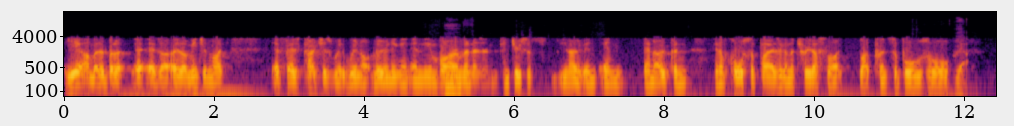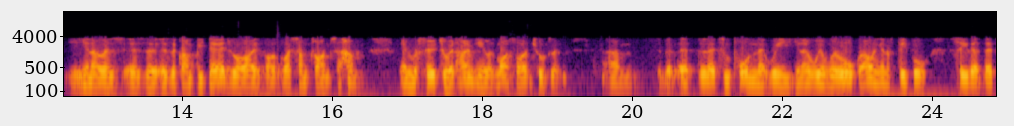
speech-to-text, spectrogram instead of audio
Yeah, but, but as, I, as I mentioned, like, if as coaches we, we're not learning and, and the environment mm. isn't conducive, you know, and, and, and open, then of course the players are going to treat us like, like principals or... Yeah you know, as as the, as the grumpy dad who I, I, I sometimes um, am referred to at home here with my five children. Um, but that's important that we, you know, we're, we're all growing, and if people see that that's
